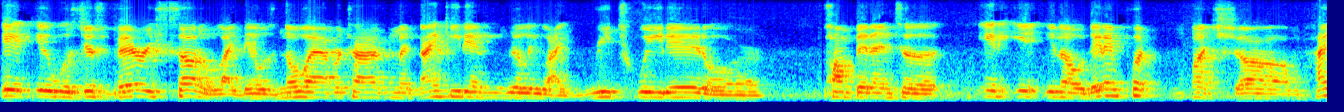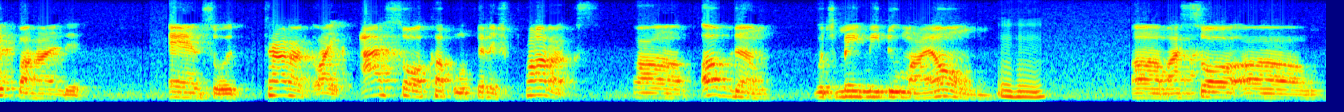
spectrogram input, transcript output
it, it was just very subtle. Like there was no advertisement. Nike didn't really like retweet it or pump it into it. it you know, they didn't put much um, hype behind it, and so it kind of like I saw a couple of finished products uh, of them, which made me do my own. Mm-hmm. Um, I saw um,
